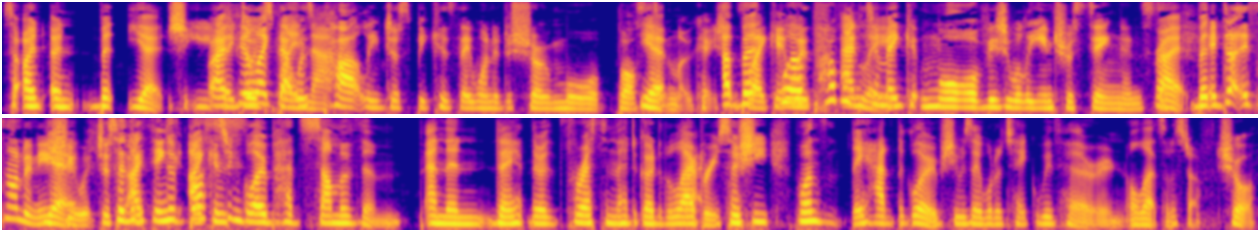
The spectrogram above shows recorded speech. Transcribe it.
so I and but yeah, she, I feel like that was partly just because they wanted to show more Boston Yeah. locations, Uh, but- like it well, was, and probably. to make it more visually interesting and stuff. right, but it it's not an yeah. issue. It just so the, I think the Boston can. Globe had some of them, and then they the for rest of them they had to go to the library. So she the ones that they had the Globe, she was able to take with her and all that sort of stuff. Sure.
